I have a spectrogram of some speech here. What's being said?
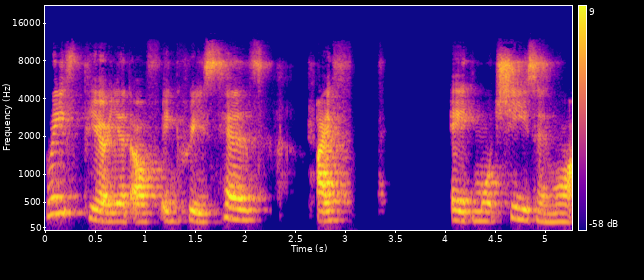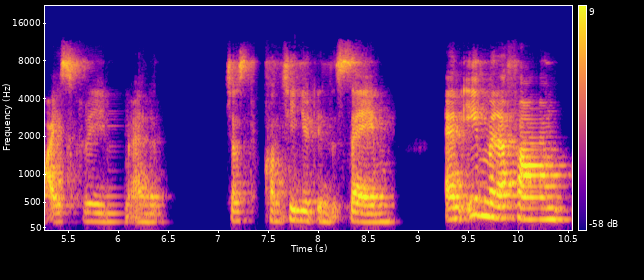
brief period of increased health, I ate more cheese and more ice cream and just continued in the same. And even when I found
